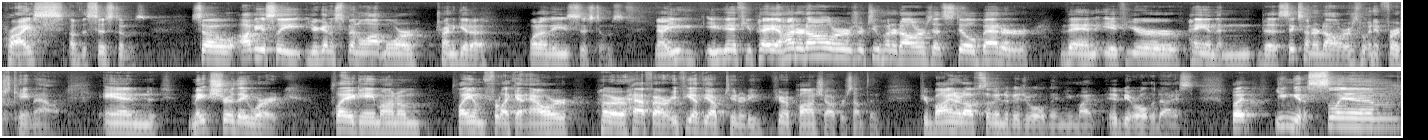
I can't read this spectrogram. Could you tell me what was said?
price of the systems. So obviously, you're going to spend a lot more trying to get a one of these systems. Now, you, even if you pay $100 or $200, that's still better than if you're paying the, the $600 when it first came out. And make sure they work. Play a game on them, play them for like an hour or half hour if you have the opportunity, if you're in a pawn shop or something. If you're buying it off some individual, then you might, it'd be a roll the dice. But you can get a slim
